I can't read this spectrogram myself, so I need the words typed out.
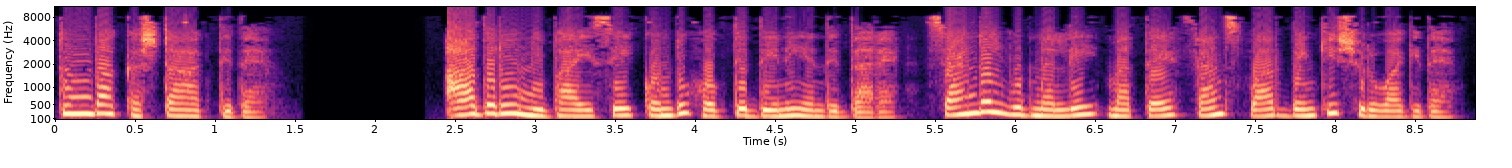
ತುಂಬಾ ಕಷ್ಟ ಆಗ್ತಿದೆ. ಆದರೂ ನಿಭಾಯಿಸಿಕೊಂಡು ಹೋಗ್ತಿದ್ದೀನಿ ಎಂದಿದ್ದಾರೆ. ಸ್ಯಾಂಡಲ್ವುಡ್ನಲ್ಲಿ ಮತ್ತೆ ಫ್ಯಾನ್ಸ್ ವಾರ್ ಬೆಂಕಿ ಶುರುವಾಗಿದೆ.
